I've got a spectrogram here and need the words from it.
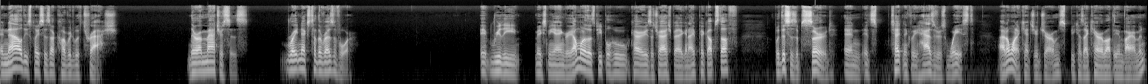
And now these places are covered with trash. There are mattresses right next to the reservoir. It really makes me angry. I'm one of those people who carries a trash bag and I pick up stuff, but this is absurd and it's technically hazardous waste. I don't want to catch your germs because I care about the environment.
